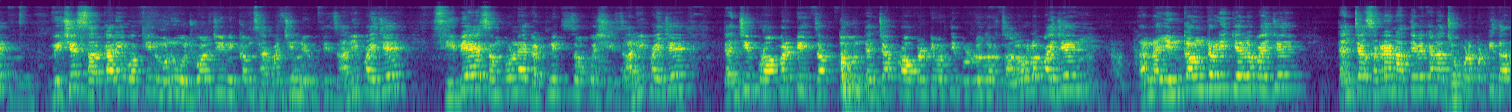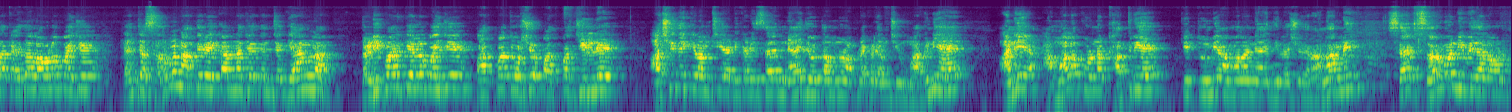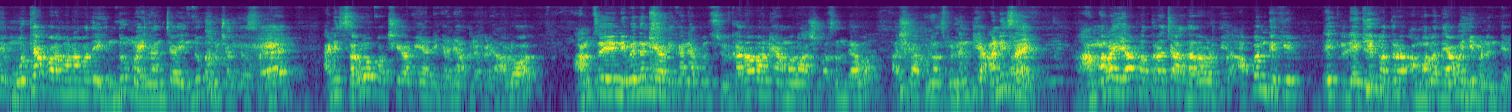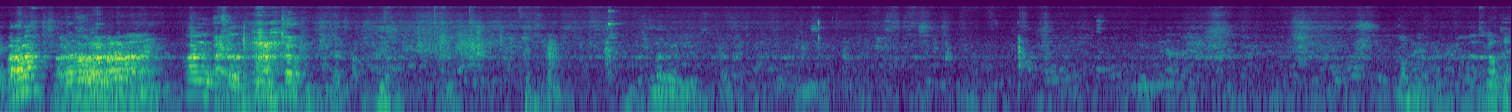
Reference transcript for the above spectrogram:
विशेष सरकारी वकील म्हणून उज्ज्वलजी निकम साहेबांची नियुक्ती झाली पाहिजे. सीबीआय संपूर्ण या घटनेची चौकशी झाली पाहिजे. त्यांची प्रॉपर्टी जप्त होऊन त्यांच्या प्रॉपर्टीवरती बुलडोजर चालवलं पाहिजे. त्यांना इन्काउंटरही केलं पाहिजे. त्यांच्या सगळ्या नातेवाईकांना झोपडपट्टी दादा कायदा लावला पाहिजे. त्यांच्या सर्व नातेवाईकांना जे त्यांच्या गँगला तडीपार केलं पाहिजे. पाच पाच वर्ष पाच पाच जिल्हे अशी देखील आमची या ठिकाणी साहेब न्याय देवता म्हणून आपल्याकडे आमची मागणी आहे. आणि आम्हाला पूर्ण खात्री आहे की तुम्ही आम्हाला न्याय दिल्याशिवाय राहणार नाही. साहेब सर्व निवेदनावरती मोठ्या प्रमाणामध्ये हिंदू महिलांच्या हिंदू पुरुषांच्या सह्या आहेत. आणि सर्व पक्षी आम्ही या ठिकाणी आपल्याकडे आलो आहोत. आमचं हे निवेदन या ठिकाणी आपण स्वीकारावं आणि आम्हाला आश्वासन द्यावं अशी आपणास विनंती आहे. आणि साहेब आम्हाला या पत्राच्या आधारावरती आपण देखील एक लेखी पत्र आम्हाला द्यावं ही विनंती आहे. बरोबर? Okay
